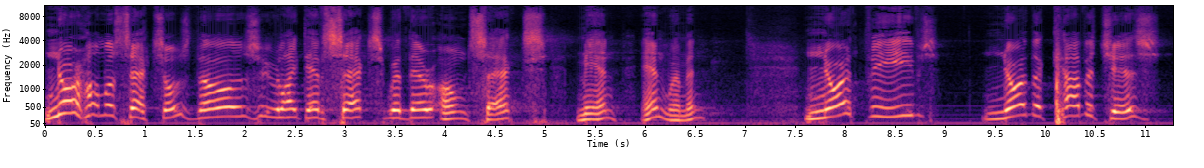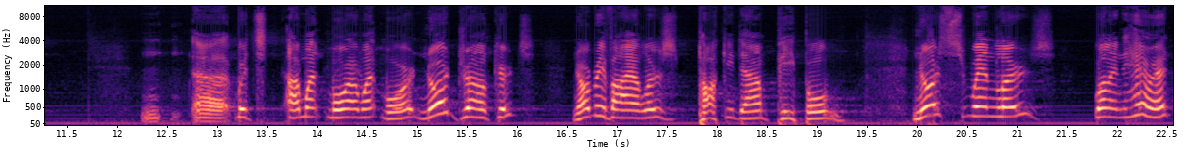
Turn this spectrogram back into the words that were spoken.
nor homosexuals, those who like to have sex with their own sex, men and women, nor thieves, nor the covetous, uh, which I want more, I want more, nor drunkards, nor revilers, talking down people, nor swindlers will inherit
